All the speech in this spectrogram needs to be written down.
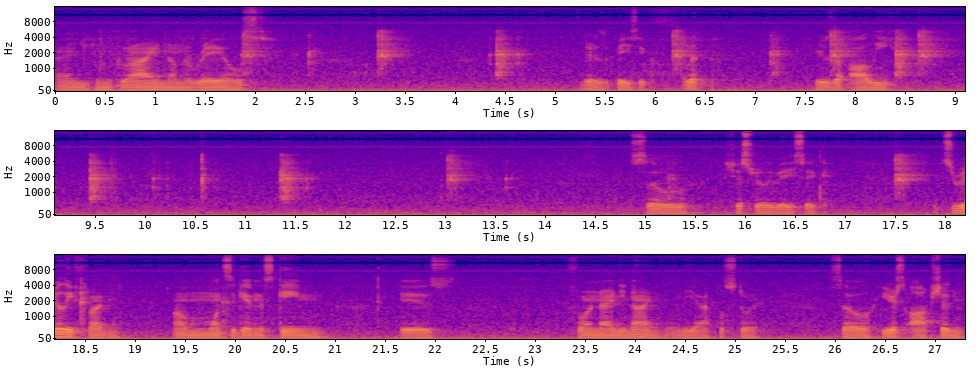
And you can grind on the rails there's a basic flip here's the ollie so it's just really basic it's really fun um, once again this game is $4.99 in the Apple Store. So here's options.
